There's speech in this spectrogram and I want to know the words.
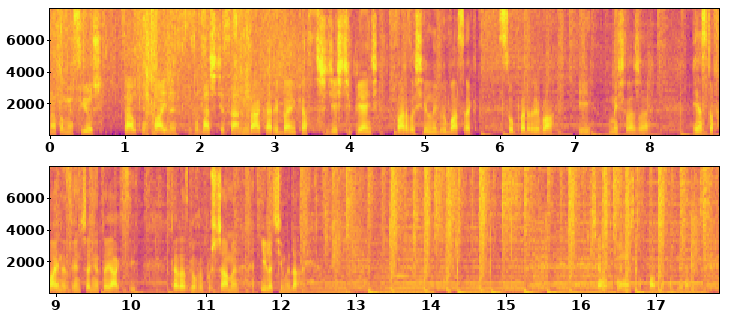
natomiast już całkiem fajny. Zobaczcie sami. Taka rybeńka z 35, bardzo silny grubasek, super ryba i myślę, że jest to fajne zwieńczenie tej akcji. Teraz go wypuszczamy i lecimy dalej. Chciał odpłynąć, to wpadł podbierając.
